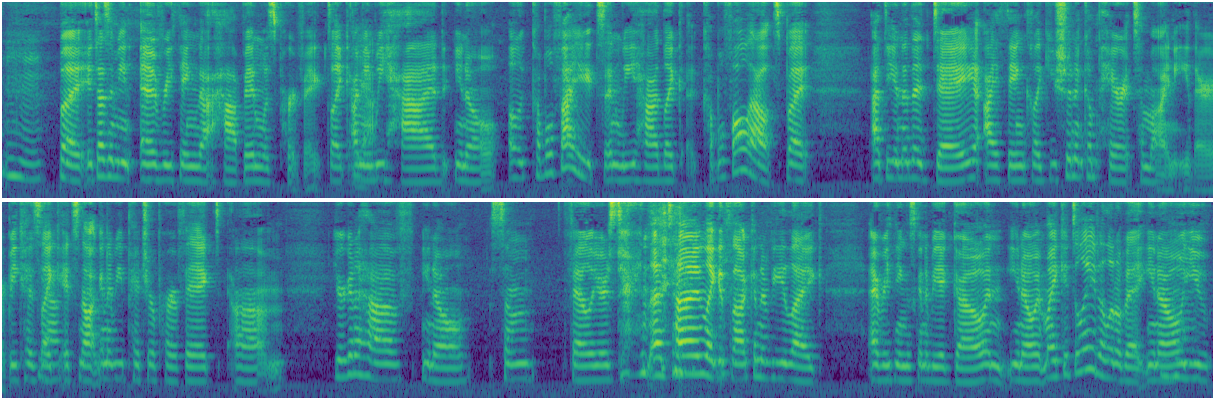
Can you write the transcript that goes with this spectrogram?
Mm-hmm. But it doesn't mean everything that happened was perfect. Like I Yeah. mean, we had you know a couple fights and we had like a couple fallouts, but at the end of the day, I think like you shouldn't compare it to mine either because like Yeah. it's not going to be picture perfect. Um, you're going to have, you know, some failures during that time. like it's not going to be like everything's going to be a go and you know, it might get delayed a little bit, you know, Mm-hmm. you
